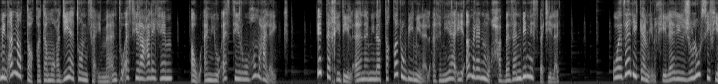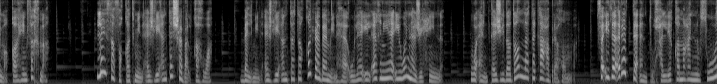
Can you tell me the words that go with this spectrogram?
من أن الطاقة معدية فإما أن تؤثر عليهم أو أن يؤثروا هم عليك. اتخذي الآن من التقرب من الأغنياء امرا محبذا بالنسبة لك. وذلك من خلال الجلوس في مقاه فخمة. ليس فقط من أجل أن تشرب القهوة بل من أجل أن تتقرب من هؤلاء الأغنياء والناجحين. وأن تجد ضالتك عبرهم. فإذا أردت أن تحلق مع النسور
